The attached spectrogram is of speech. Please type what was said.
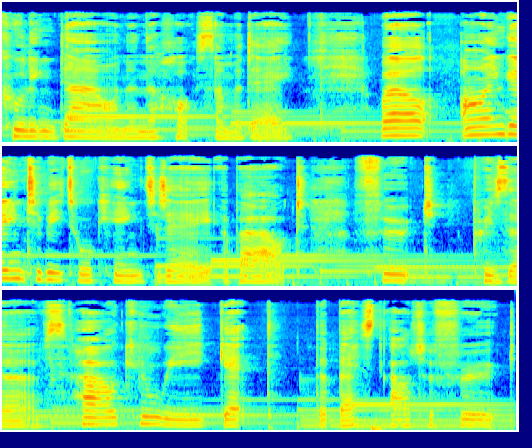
cooling down in the hot summer day? Well, I'm going to be talking today about fruit preserves. How can we get the best out of fruit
